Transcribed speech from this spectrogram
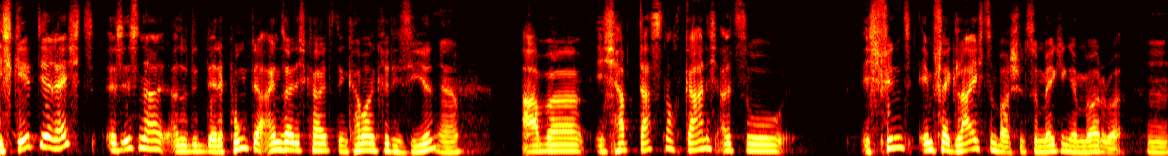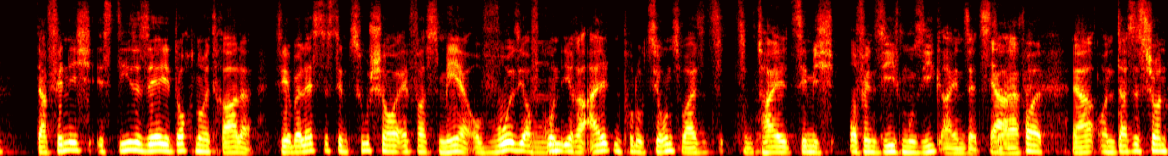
ich gebe dir recht, es ist eine, also der, der Punkt der Einseitigkeit, den kann man kritisieren, ja. aber ich habe das noch gar nicht als so. Ich finde im Vergleich zum Beispiel zu Making a Murderer, Hm. Da finde ich, ist diese Serie doch neutraler. Sie überlässt es dem Zuschauer etwas mehr, obwohl sie aufgrund ihrer alten Produktionsweise zum Teil ziemlich offensiv Musik einsetzt. Ja, voll. Ja, und das ist schon,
